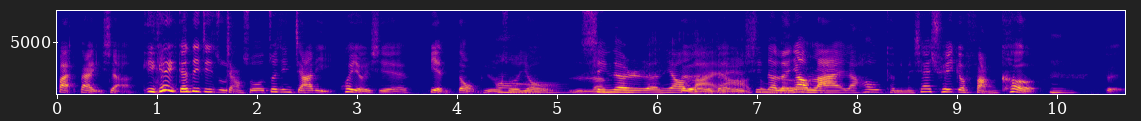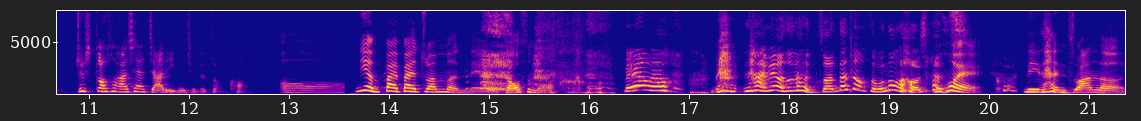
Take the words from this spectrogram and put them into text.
拜拜一下，你可以跟地基组讲说，最近家里会有一些变动，比如说有哦新的人要对来啊，对对，什么新的人要，来，然后可能你们现在缺一个房客，嗯。对，就是告诉他现在家里目前的状况。哦，你很拜拜专门呢，搞什么？没有没有没有，你还没有真的很专，但是我怎么弄的好像不会，你很专了，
